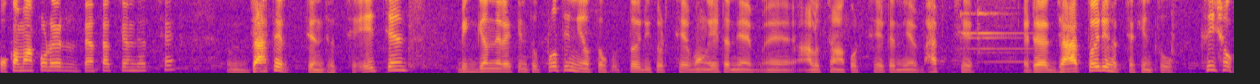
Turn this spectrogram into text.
পোকামাকড়ের নেচার চেঞ্জ হচ্ছে, জাতের চেঞ্জ হচ্ছে। এই চেঞ্জ বিজ্ঞানীরা কিন্তু প্রতিনিয়ত তৈরি করছে এবং এটা নিয়ে আলোচনা করছে, এটা নিয়ে ভাবছে। এটা যা তৈরি হচ্ছে কিন্তু কৃষক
